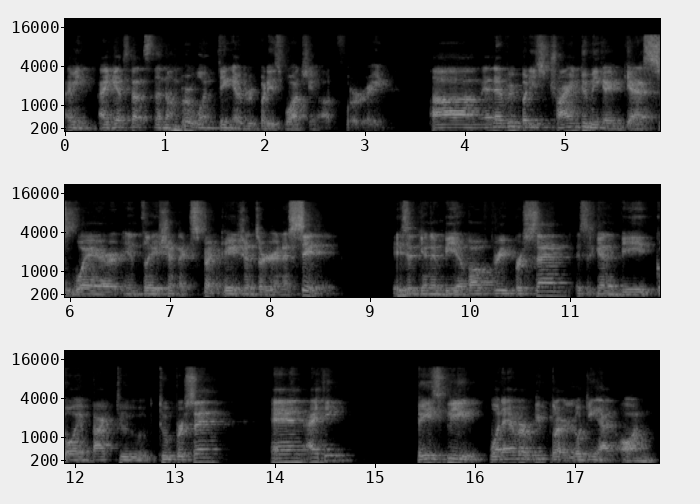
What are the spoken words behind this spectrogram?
I mean, I guess that's the number one thing everybody's watching out for, right? Um, and everybody's trying to make a guess where inflation expectations are going to sit is it going to be above 3%? Is it going to be going back to 2%? And I think basically whatever people are looking at on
